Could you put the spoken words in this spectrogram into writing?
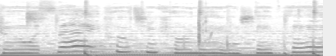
可我在乎今后你让谁陪。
